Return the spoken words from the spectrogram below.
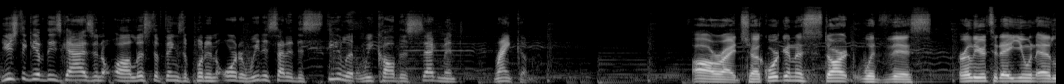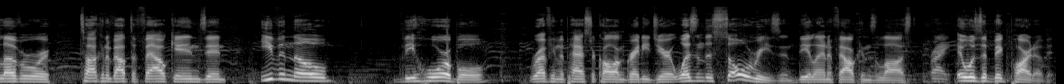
Used to give these guys a uh, list of things to put in order. We decided to steal it, and we call this segment "Rank 'em." All right, Chuck. We're gonna start with this. Earlier today, you and Ed Lover were talking about the Falcons, and even though the horrible roughing the passer call on Grady Jarrett wasn't the sole reason the Atlanta Falcons lost, Right. it was a big part of it.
